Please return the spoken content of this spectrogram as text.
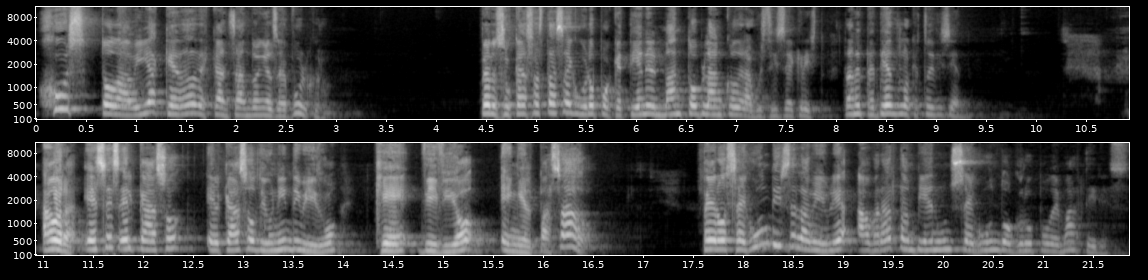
Jus todavía queda descansando en el sepulcro. Pero su caso está seguro porque tiene el manto blanco de la justicia de Cristo. ¿Están entendiendo lo que estoy diciendo? Ahora, ese es el caso, el caso de un individuo que vivió en el pasado. Pero según dice la Biblia, habrá también un segundo grupo de mártires.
